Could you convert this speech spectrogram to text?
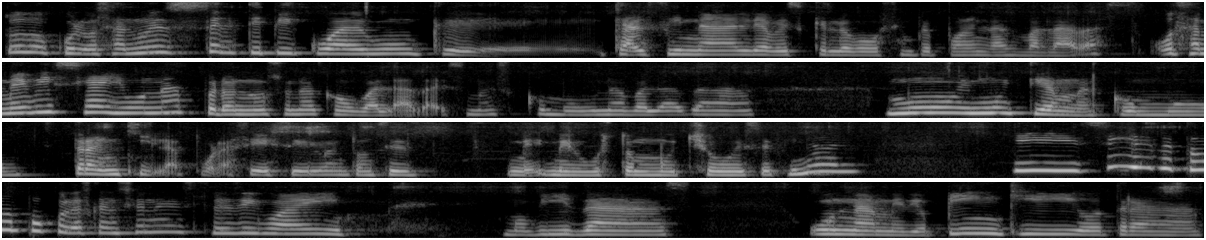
todo cool. O sea, no es el típico álbum que, que al final ya ves que luego siempre ponen las baladas. O sea, vi si hay una, pero no suena como balada, es más como una balada muy, muy tierna, como tranquila, por así decirlo. Entonces me, me gustó mucho ese final. Y sí, hay de todo un poco las canciones, les digo, hay movidas, una medio pinky, otra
